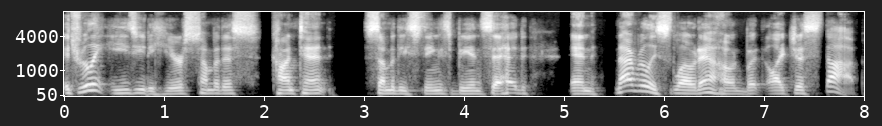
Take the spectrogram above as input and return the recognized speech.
it's really easy to hear some of this content, some of these things being said, and not really slow down, but like just stop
